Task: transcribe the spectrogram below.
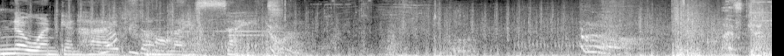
No one can hide from my sight. I've got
